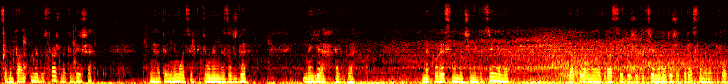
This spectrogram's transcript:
це мета недосяжна, тим більше негативні емоції, такі вони не завжди не є якби некорисними чи недоцільними. Деколи вони якраз є дуже доцільними, дуже корисними, наприклад,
